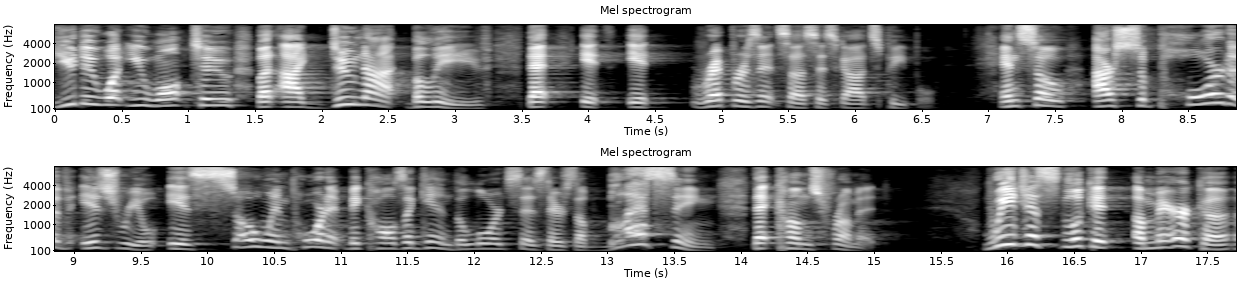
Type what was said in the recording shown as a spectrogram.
You do what you want to, but I do not believe that it, it represents us as God's people. And so our support of Israel is so important because, again, the Lord says there's a blessing that comes from it. We just look at America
